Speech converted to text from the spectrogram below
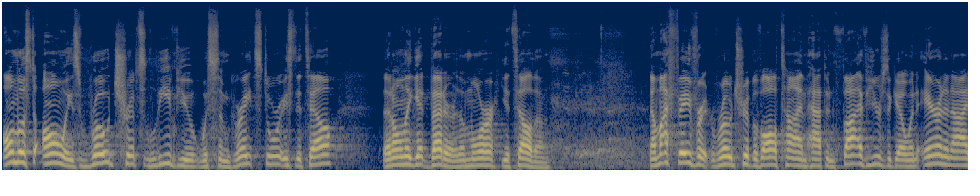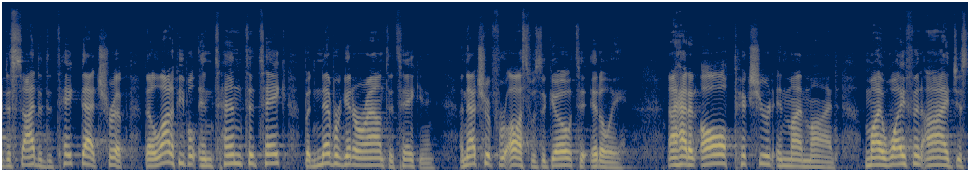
Almost always, road trips leave you with some great stories to tell that only get better the more you tell them. Now, my favorite road trip of all time happened five years ago when Erin and I decided to take that trip that a lot of people intend to take but never get around to taking. And that trip for us was to go to Italy. And I had it all pictured in my mind. My wife and I just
